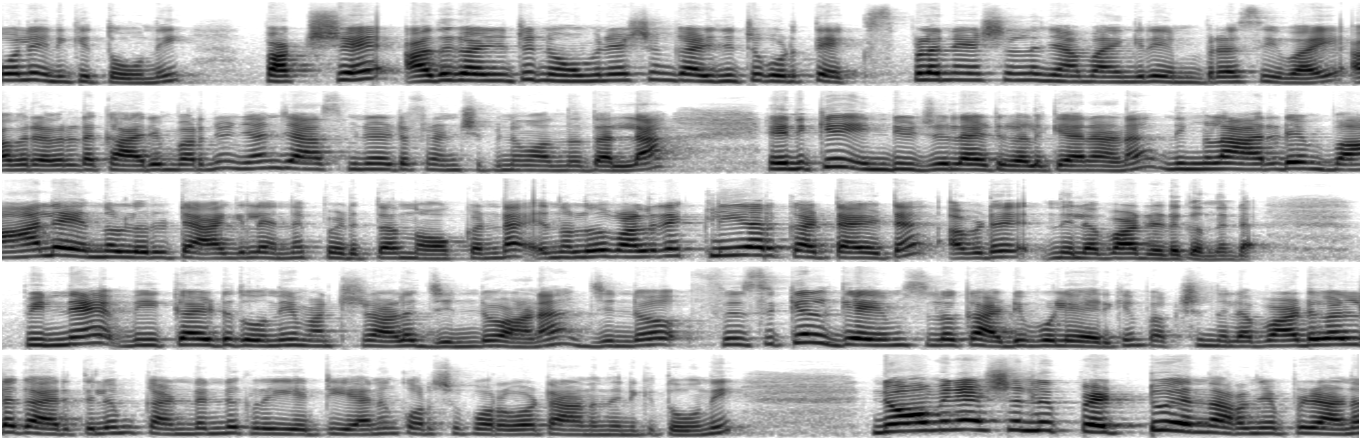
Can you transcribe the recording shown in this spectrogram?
പോലെ എനിക്ക് തോന്നി. പക്ഷേ അത് കഴിഞ്ഞിട്ട് നോമിനേഷൻ കഴിഞ്ഞിട്ട് കൊടുത്ത എക്സ്പ്ലനേഷനിൽ ഞാൻ ഭയങ്കര ഇമ്പ്രസീവായി അവരവരുടെ കാര്യം പറഞ്ഞു. ഞാൻ ജാസ്മിനായിട്ട് ഫ്രണ്ട്ഷിപ്പിന് വന്നതല്ല. എനിക്ക് ഇൻഡിവിജ്വൽ ആയിട്ട് കളിക്കാനാണ്. നിങ്ങൾ ആരുടെയും വാല എന്നുള്ളൊരു ടാഗിൽ എന്നെ പെടുത്താൻ നോക്കണ്ട എന്നുള്ളത് വളരെ ക്ലിയർ കട്ടായിട്ട് അവിടെ നിലപാടെടുക്കുന്നുണ്ട് പിന്നെ വീക്കായിട്ട് തോന്നിയ മറ്റൊരാൾ ജിൻഡോ ആണ്. ജിൻഡോ ഫിസിക്കൽ ഗെയിംസിലൊക്കെ അടിപൊളിയായിരിക്കും. പക്ഷെ നിലപാടുകളുടെ കാര്യത്തിലും കണ്ടന്റ് ക്രിയേറ്റ് ചെയ്യാനും കുറച്ച് പുറകോട്ടാണെന്ന് എനിക്ക് തോന്നി. നോമിനേഷനിൽ പെട്ടു എന്നറിഞ്ഞപ്പോഴാണ്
